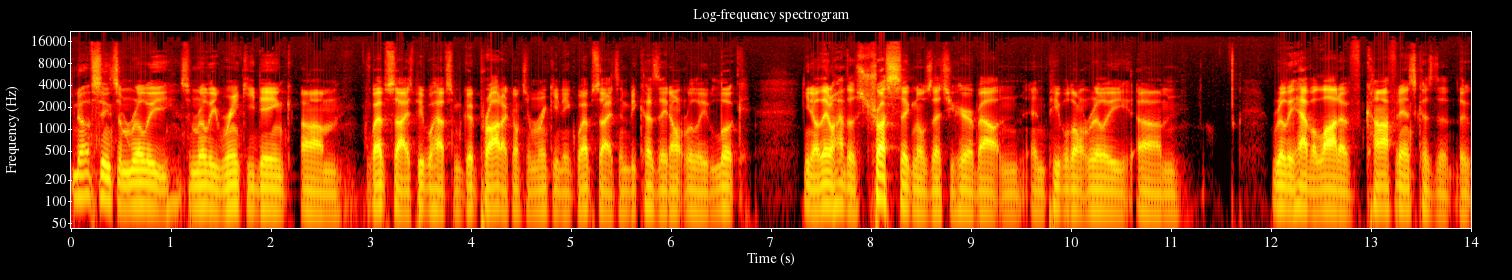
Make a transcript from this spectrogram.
You know, I've seen some really some really rinky-dink um, websites. People have some good product on some rinky-dink websites, and because they don't really look you know they don't have those trust signals that you hear about, and, and people don't really um, really have a lot of confidence because the, the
